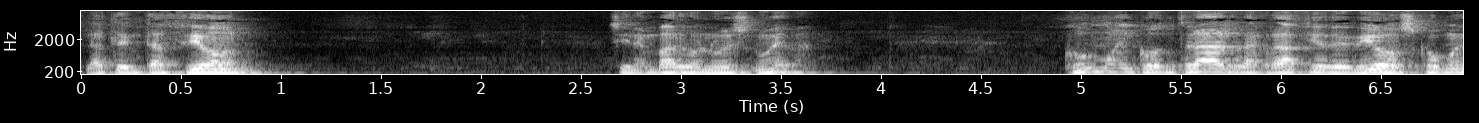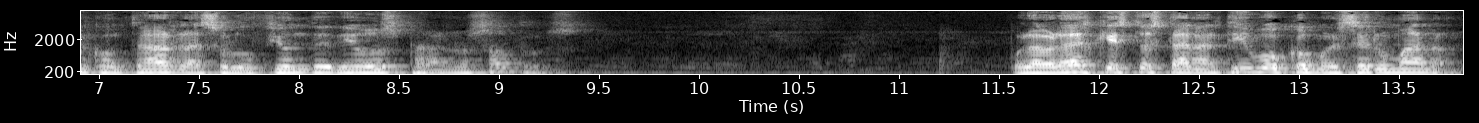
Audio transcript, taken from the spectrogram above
La tentación, sin embargo, no es nueva. ¿Cómo encontrar la gracia de Dios? ¿Cómo encontrar la solución de Dios para nosotros? Pues la verdad es que esto es tan antiguo como el ser humano.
